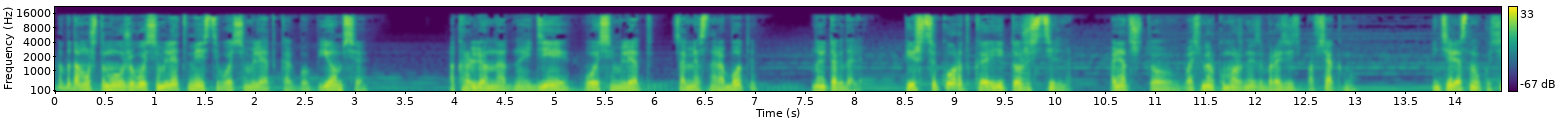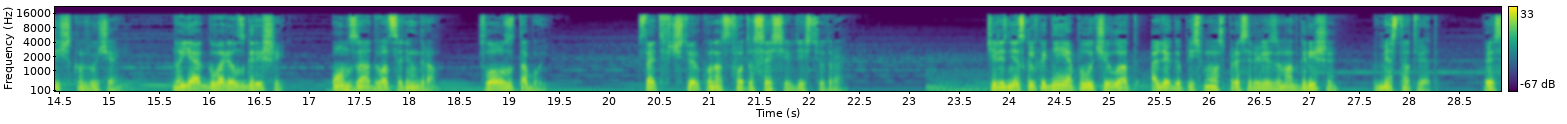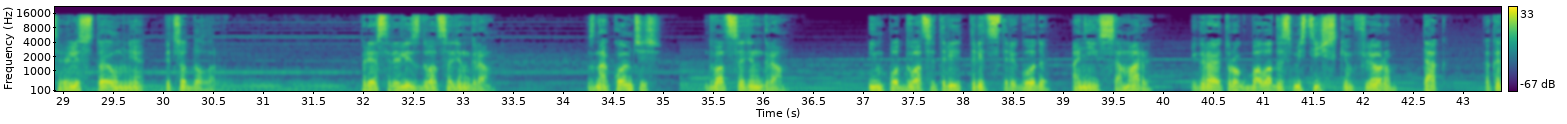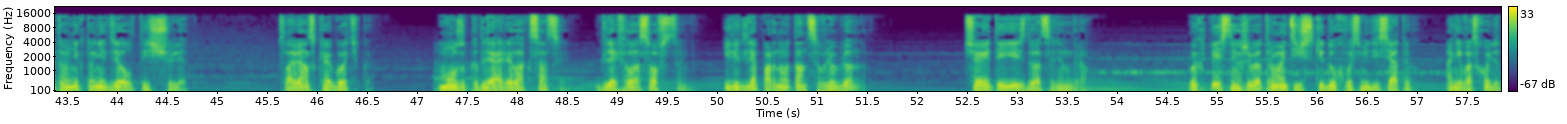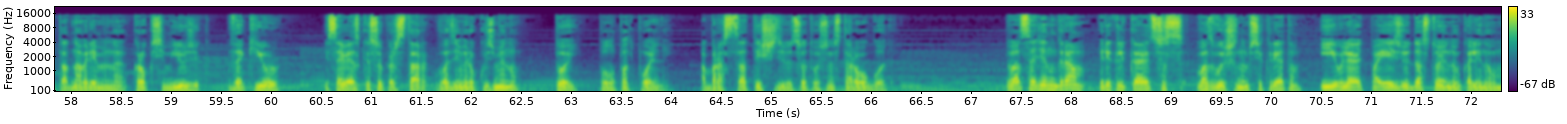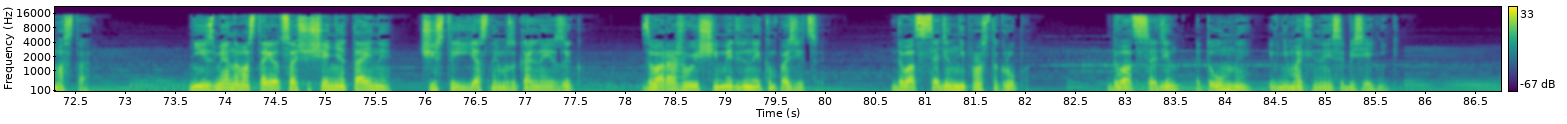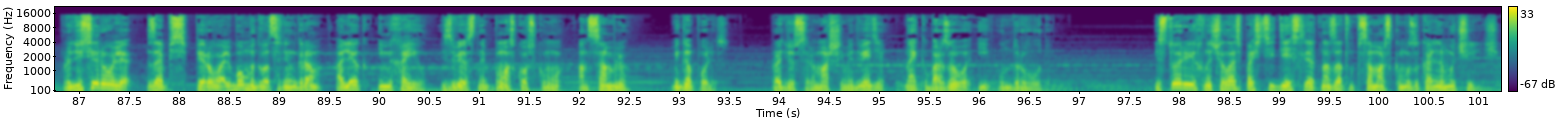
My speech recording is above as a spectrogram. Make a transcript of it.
Ну, потому что мы уже 8 лет вместе, 8 лет как бы бьемся, окрыленные одной идеей, 8 лет совместной работы, ну и так далее. Пишется коротко и тоже стильно. Понятно, что восьмерку можно изобразить по-всякому. Интересно в акустическом звучании. Но я говорил с Гришей, он за 21 грамм. Слово за тобой. Кстати, в четверг у нас фотосессия в 10 утра. Через несколько дней я получил от Олега письмо с пресс-релизом от Гриши вместо ответа. Пресс-релиз стоил мне 500 долларов. Пресс-релиз 21 грамм. Знакомьтесь, 21 грамм. Им под 23-33 года, они из Самары, играют рок-баллады с мистическим флером, так, как этого никто не делал тысячу лет. Славянская готика. Музыка для релаксации, для философствования или для парного танца влюбленных. Все это и есть 21 грамм. В их песнях живет романтический дух 80-х, они восходят одновременно к Roxy Music, The Cure и советской суперстар Владимиру Кузьмину, той, полуподпольной, образца 1982 года. 21 грамм перекликаются с возвышенным секретом и являют поэзию, достойную Калиного моста. Неизменным остается ощущение тайны, чистый и ясный музыкальный язык, завораживающие медленные композиции. 21 не просто группа. 21 – это умные и внимательные собеседники. Продюсировали запись первого альбома «21 грамм» Олег и Михаил, известные по московскому ансамблю «Мегаполис», продюсеры Маши Медведи, Найка Борзова и Ундервуда. История их началась почти 10 лет назад в Самарском музыкальном училище.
